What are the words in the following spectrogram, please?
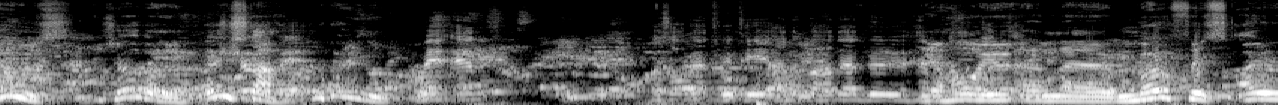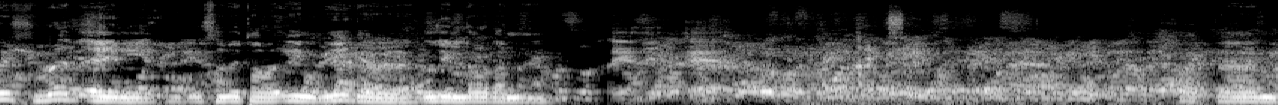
nu kör vi! Onsdag! Woho! Med en... Vad sa vi att vi firade? Vad hade du hemma? Jag har ju en uh, Murphys Irish Red Ale som vi tar och inviger lillördag med. Det är... Så att, ehm,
